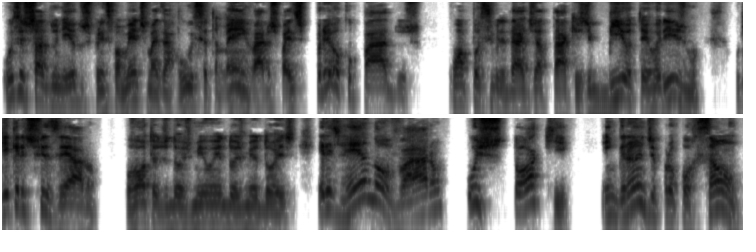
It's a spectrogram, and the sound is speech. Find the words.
os Estados Unidos, principalmente, mas a Rússia também, vários países preocupados com a possibilidade de ataques de bioterrorismo, o que, que eles fizeram por volta de 2001 e 2002? Eles renovaram o estoque em grande proporção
